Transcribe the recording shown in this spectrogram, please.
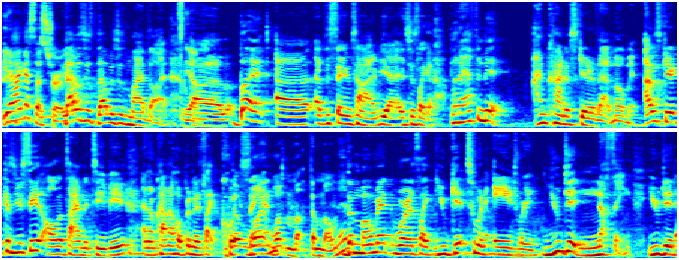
yeah, I guess that's true. That yeah. was just that was just my thought. Yeah. Uh, but uh, at the same time, yeah, it's just like. A, but I have to admit. I'm kind of scared of that moment. I'm scared because you see it all the time in TV, and I'm kind of hoping it's like the, quicksand. what, what mo- the moment? the moment where it's like you get to an age where you did nothing. You did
